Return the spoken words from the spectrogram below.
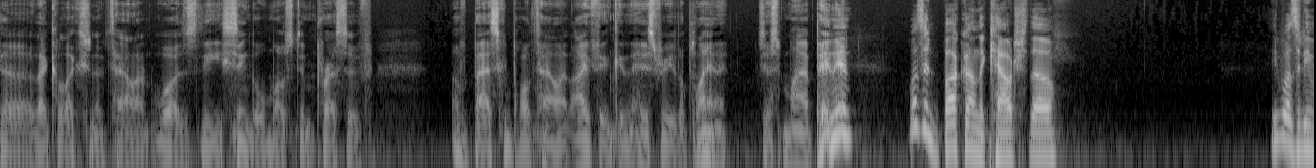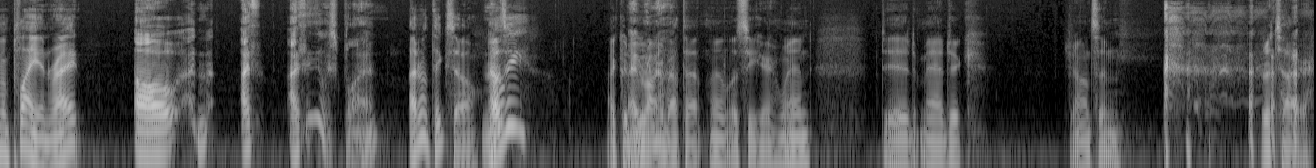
uh, that collection of talent was the single most impressive of basketball talent I think in the history of the planet. Just my opinion. Wasn't Buck on the couch though? He wasn't even playing, right? Oh, I th- I think he was playing. I don't think so. No? Was he? I could Maybe be wrong not. about that. Well, let's see here. When did Magic Johnson retire?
